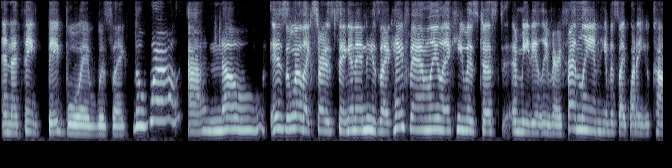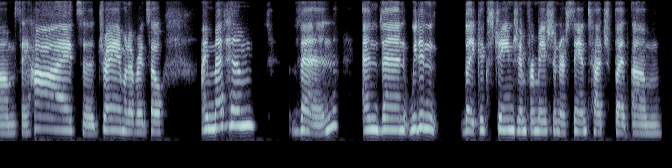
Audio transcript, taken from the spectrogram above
and I think Big Boi was like, "The world I know is the world." Like started singing, and he's like, "Hey, family!" Like he was just immediately very friendly, and he was like, "Why don't you come say hi to Dre and whatever?" And so I met him then, and then we didn't like exchange information or stay in touch, but um,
